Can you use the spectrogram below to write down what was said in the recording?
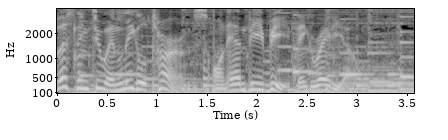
Listening to In Legal Terms on MPB Think Radio.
